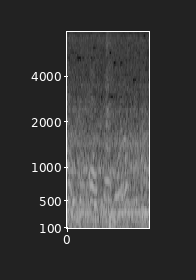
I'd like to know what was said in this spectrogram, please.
哦，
